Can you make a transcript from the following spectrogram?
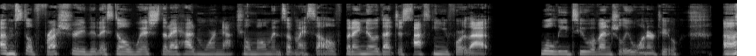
i'm still frustrated. I still wish that i had more natural moments of myself but i know that just asking you for that will lead to eventually one or two uh,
